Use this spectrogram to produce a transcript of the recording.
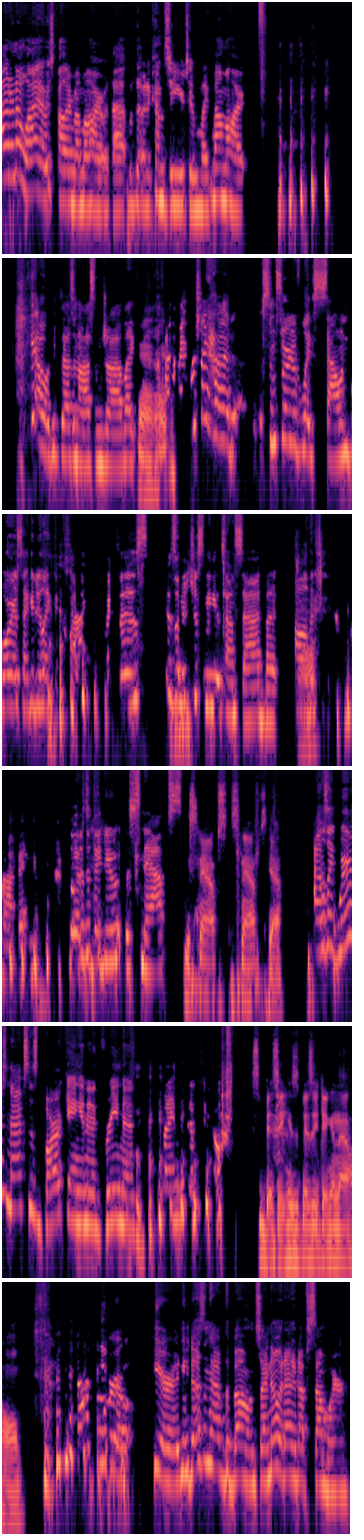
I don't know why I always call her Mama Heart with that, but when it comes to YouTube, I'm like Mama Heart. yeah, it does an awesome job. Like I, I, wish I had some sort of like soundboard so I could do like the clap noises. When it's just me, it sounds sad, but all the clapping. what is it they do? The snaps. The snaps, snaps, yeah. I was like, where's Max's barking in an agreement? I need them to. He's busy. He's busy digging that hole. He's back over here and he doesn't have the bone. So I know it ended up somewhere.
